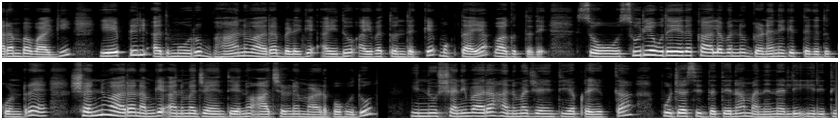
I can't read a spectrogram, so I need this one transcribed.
ಆರಂಭವಾಗಿ ಏಪ್ರಿಲ್ ಹದಿಮೂರು ಭಾನುವಾರ ಬೆಳಗ್ಗೆ ಐದು ಐವತ್ತೊಂದಕ್ಕೆ ಮುಕ್ತಾಯವಾಗುತ್ತದೆ. ಸೊ ಸೂರ್ಯ ಉದಯದ ಕಾಲವನ್ನು ಗಣನೆಗೆ ತೆಗೆದುಕೊಂಡ್ರೆ ಶನಿವಾರ ನಮಗೆ ಹನುಮ ಜಯಂತಿಯನ್ನು ಆಚರಣೆ ಮಾಡಬಹುದು. ಇನ್ನು ಶನಿವಾರ ಹನುಮ ಜಯಂತಿಯ ಪ್ರಯುಕ್ತ ಪೂಜಾ ಸಿದ್ಧತೆನ ಮನೆಯಲ್ಲಿ ಈ ರೀತಿ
